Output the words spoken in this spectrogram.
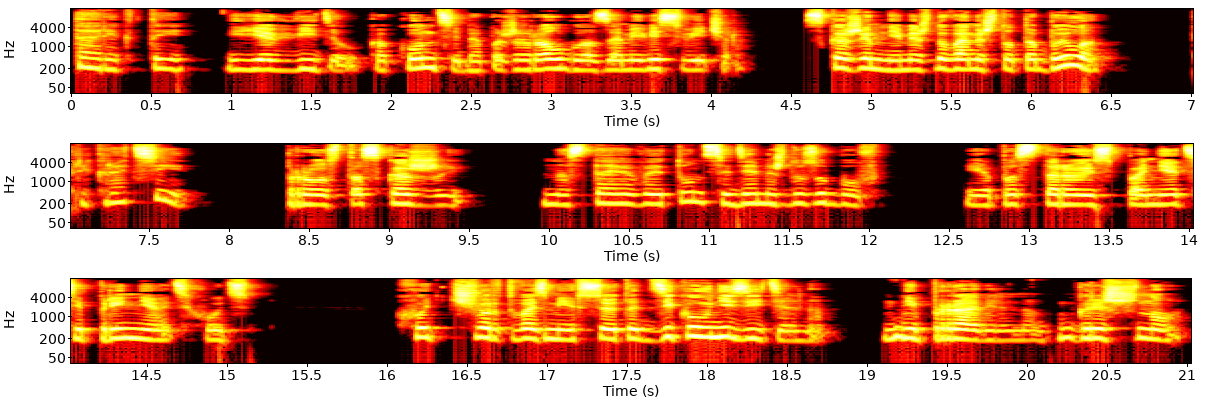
«Тарик, ты...» «Я видел, как он тебя пожирал глазами весь вечер. Скажи мне, между вами что-то было?» «Прекрати!» «Просто скажи!» Настаивает он, сидя между зубов. «Я постараюсь понять и принять, хоть... Хоть, черт возьми, все это дико унизительно, неправильно, грешно.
